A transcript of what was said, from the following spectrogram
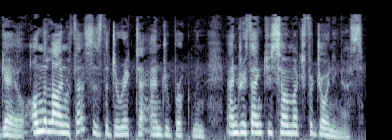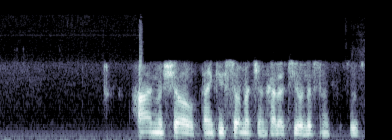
Gayle. On the line with us is the director, Andrew Bruckman. Andrew, thank you so much for joining us. Hi, Michelle. Thank you so much, and hello to your listeners. This is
